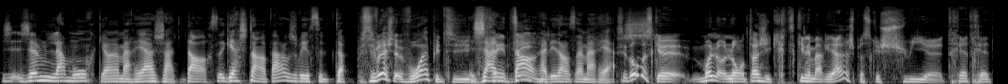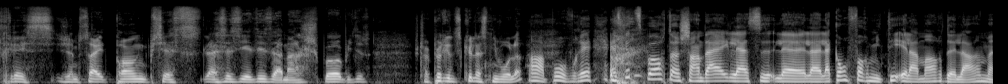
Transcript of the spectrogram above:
J'aime l'amour qu'il y a un mariage, j'adore ça. Gars, je t'en parle, je vais sur le top. C'est vrai, je te vois, puis tu. J'adore aller dans un mariage. C'est drôle parce que moi, lo- longtemps, j'ai critiqué les mariages parce que je suis euh, très, très, très. J'aime ça être punk, puis la société, ça marche pas, puis tout. Je suis un peu ridicule à ce niveau-là. Ah, pas vrai. Est-ce que tu portes un chandail, la, la, la- la conformité et la mort de l'âme?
